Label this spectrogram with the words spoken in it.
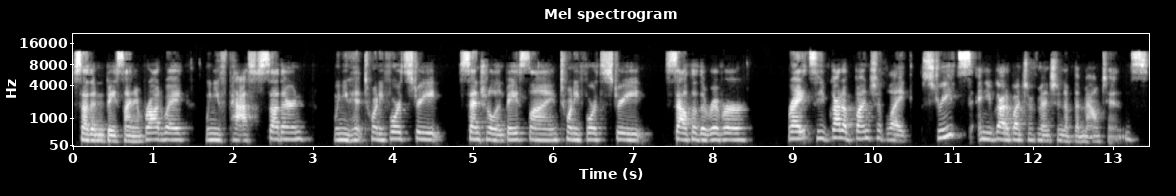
Southern Baseline and Broadway, when you've passed Southern, when you hit 24th Street, Central and Baseline, 24th Street, south of the river, right? So you've got a bunch of like streets and you've got a bunch of mention of the mountains.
